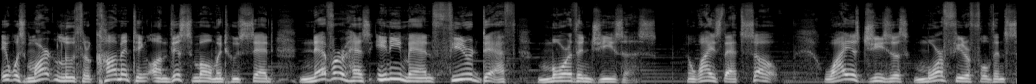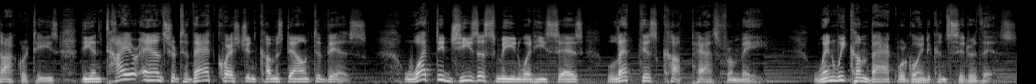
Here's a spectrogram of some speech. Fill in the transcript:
It was Martin Luther commenting on this moment who said, Never has any man feared death more than Jesus. And why is that so? Why is Jesus more fearful than Socrates? The entire answer to that question comes down to this What did Jesus mean when he says, Let this cup pass from me? When we come back, we're going to consider this.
